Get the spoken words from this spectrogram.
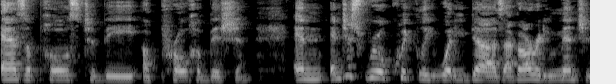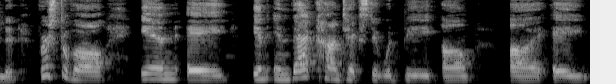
as opposed to be a prohibition. And and just real quickly, what he does, I've already mentioned it. First of all, in a in, in that context, it would be um, uh, a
